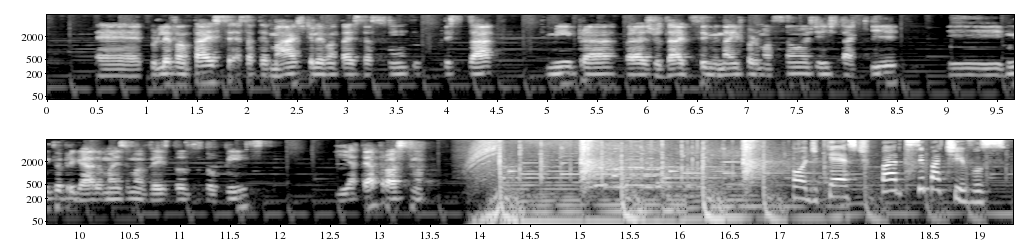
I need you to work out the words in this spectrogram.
é, por levantar esse, essa temática, levantar esse assunto, precisar de mim para ajudar disseminar informação, a gente está aqui e muito obrigado mais uma vez a todos os ouvintes e até a próxima. Podcast Participativos.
